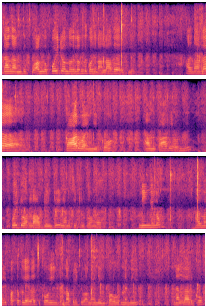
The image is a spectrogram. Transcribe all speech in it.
நாங்கள் அங்கிட்டு அங்கே போயிட்டு வந்ததுலேருந்து கொஞ்சம் நல்லா தான் இருக்குது அதனால் கார் வாங்கியிருக்கோம். அந்த காரில் வந்து போயிட்டு வரலாம் அப்படின்ட்டு நினச்சிட்ருக்கோங்க நீங்களும் அது மாதிரி பக்கத்தில் ஏதாச்சும் கோயில் இருந்தால் போய்ட்டு வாங்க. இன்றைக்கி பௌர்ணமி. நல்லாயிருக்கும்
